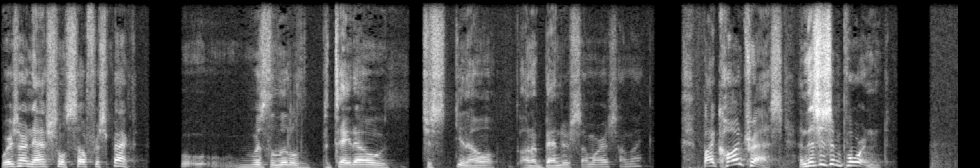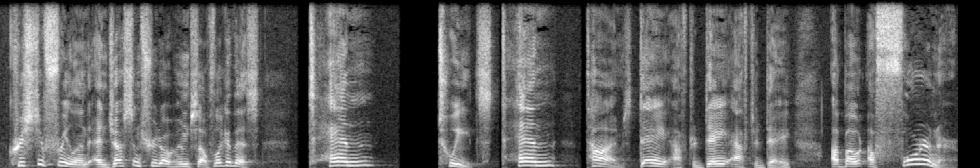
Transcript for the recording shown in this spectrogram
Where's our national self respect? Was the little potato just, you know, on a bender somewhere or something? By contrast, and this is important, Chrystia Freeland and Justin Trudeau himself, look at this 10 tweets, 10 times, day after day after day, about a foreigner,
